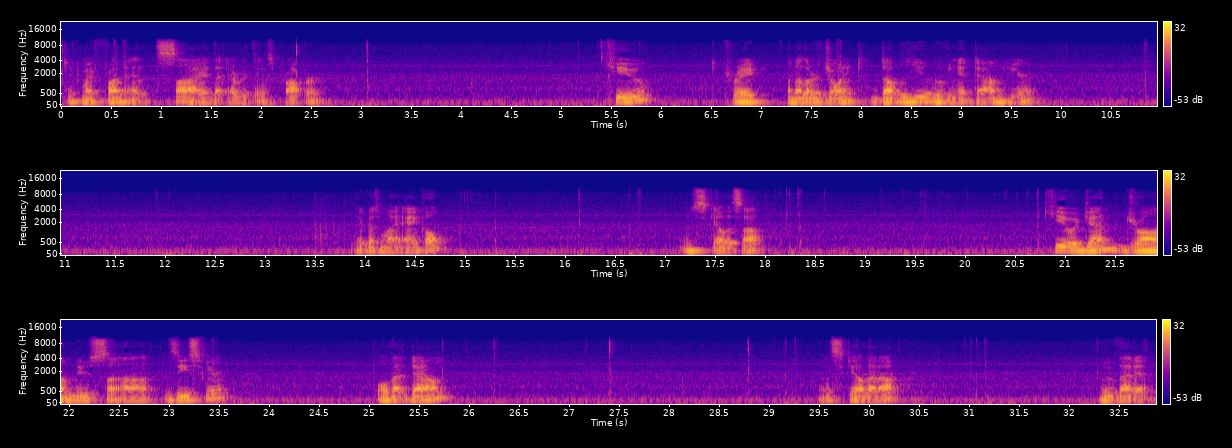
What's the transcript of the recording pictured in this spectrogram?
Take my front and side that everything's proper. Q to create another joint, W, moving it down here. There goes my ankle. And scale this up. Q again, draw a new uh, z-sphere. Pull that down. And scale that up. Move that in.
